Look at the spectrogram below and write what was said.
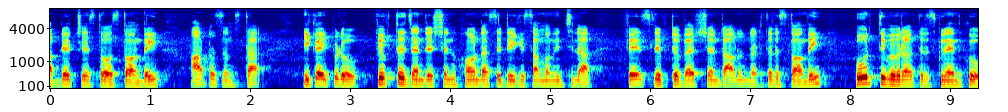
అప్డేట్ చేస్తూ వస్తోంది ఆటో సంస్థ. ఇక ఇప్పుడు ఫిఫ్త్ జనరేషన్ హోండా సిటీకి సంబంధించిన ఫేస్ లిఫ్ట్ వెర్షన్ రానున్నట్టు తెలుస్తోంది. పూర్తి వివరాలు తెలుసుకునేందుకు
